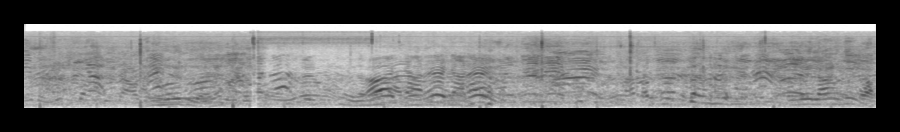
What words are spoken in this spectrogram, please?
sai phải to ấy. Sút.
